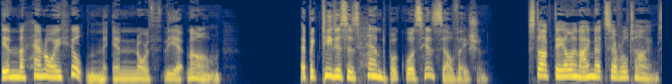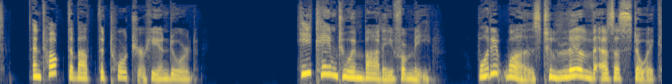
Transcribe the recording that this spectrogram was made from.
in the Hanoi Hilton in North Vietnam. Epictetus's handbook was his salvation. Stockdale and I met several times and talked about the torture he endured. He came to embody for me what it was to live as a Stoic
